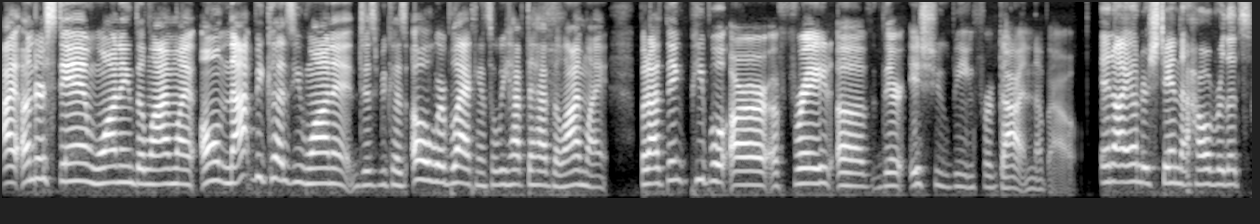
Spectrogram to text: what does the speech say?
I understand wanting the limelight on not because you want it just because oh we're black and so we have to have the limelight. But I think people are afraid of their issue being forgotten about. And I understand that. However, that's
